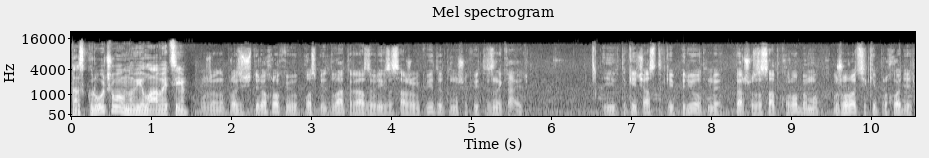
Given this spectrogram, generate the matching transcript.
та скручував нові лавиці. Уже на протязі 4 років ми поспіль 2-3 рази в рік засаджуємо квіти, тому що квіти зникають. І в такий час, в такий період ми першу засадку робимо. Ужгородці, які проходять,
